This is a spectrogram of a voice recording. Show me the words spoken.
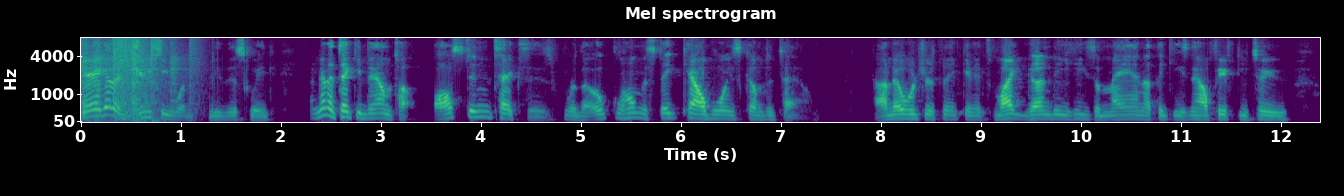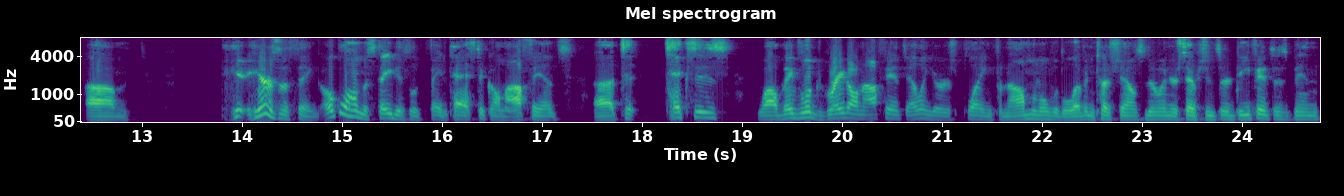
Hey, I got a juicy one for you this week. I'm going to take you down to Austin, Texas, where the Oklahoma State Cowboys come to town. I know what you're thinking. It's Mike Gundy. He's a man. I think he's now 52. Um, here, here's the thing Oklahoma State has looked fantastic on offense. Uh, t- Texas, while they've looked great on offense, Ehlinger is playing phenomenal with 11 touchdowns, no interceptions. Their defense has been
